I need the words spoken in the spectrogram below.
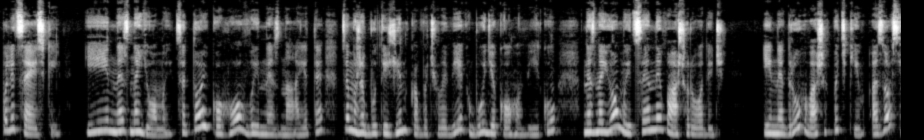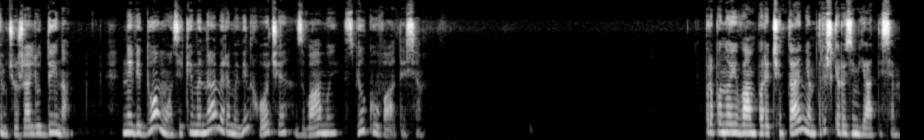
поліцейський і незнайомий. Це той, кого ви не знаєте. Це може бути жінка або чоловік будь-якого віку. Незнайомий це не ваш родич і не друг ваших батьків, а зовсім чужа людина. Невідомо, з якими намірами він хоче з вами спілкуватися. Пропоную вам перед читанням трішки розім'ятися.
